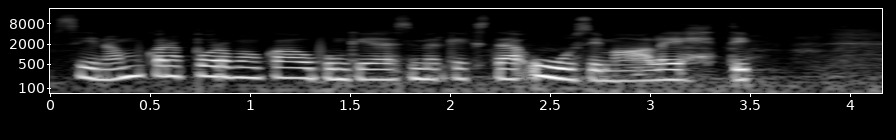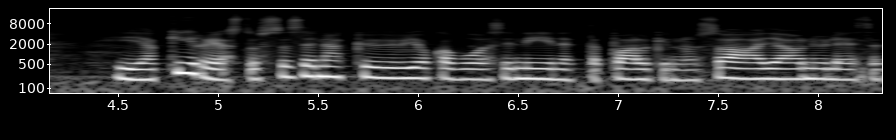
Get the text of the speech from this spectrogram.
Siinä on mukana Porvon kaupunki ja esimerkiksi tämä Uusimaa-lehti. Ja kirjastossa se näkyy joka vuosi niin, että palkinnon saaja on yleensä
